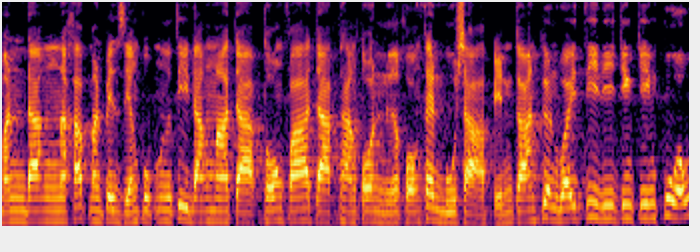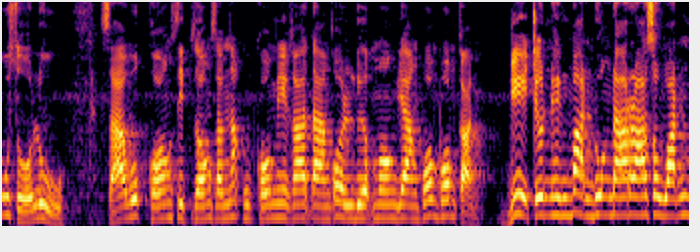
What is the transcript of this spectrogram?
มันดังนะครับ มันเป็นเสียงปรบมือที่ดังมาจากท้องฟ้าจากทางตอนเหนือของแท่นบูชา เป็นการเคลื่อนไหวที่ดีจริง ๆ ผู้อาวุโสลู่ สาวกของ 12 สำนักภูเขาเมกาต่างก็เหลือบมองอย่างพร้อม ๆ กัน ยี่จุนแห่งบ้านดวงดาราสวรรค์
